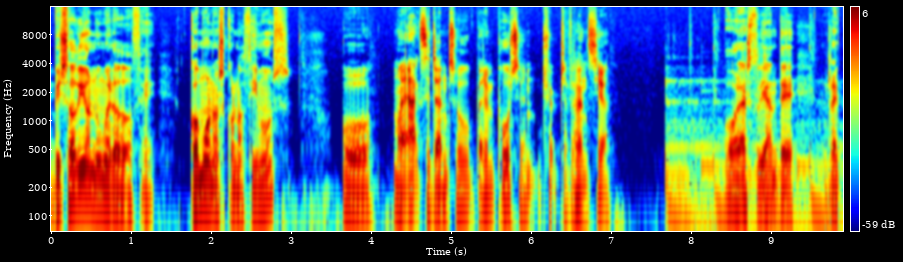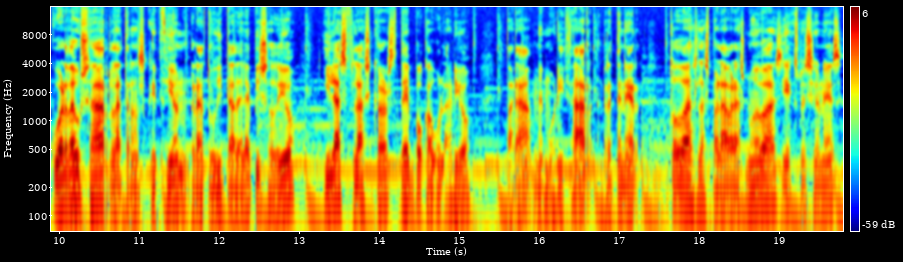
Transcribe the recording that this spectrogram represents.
Episodio número 12. ¿Cómo nos conocimos? or my accidental but important trip to Valencia. Hola estudiante, recuerda usar la transcripción gratuita del episodio y las flashcards de vocabulario para memorizar, retener todas las palabras nuevas y expresiones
